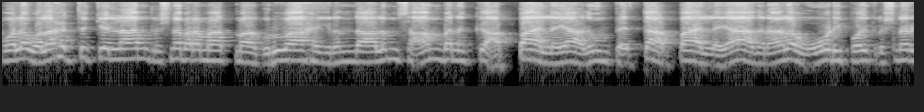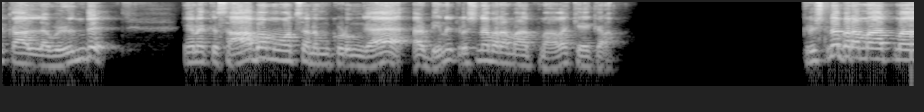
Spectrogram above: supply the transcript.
போல உலகத்துக்கெல்லாம் கிருஷ்ண பரமாத்மா குருவாக இருந்தாலும் சாம்பனுக்கு அப்பா இல்லையா? அதுவும் பெத்த அப்பா இல்லையா? அதனால ஓடி போய் கிருஷ்ணர் காலில் விழுந்து எனக்கு சாபமோச்சனம் கொடுங்க அப்படின்னு கிருஷ்ண பரமாத்மாவை கேட்கிறான் கிருஷ்ண பரமாத்மா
